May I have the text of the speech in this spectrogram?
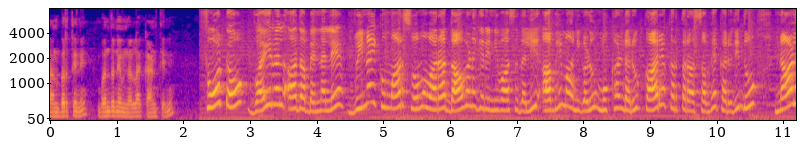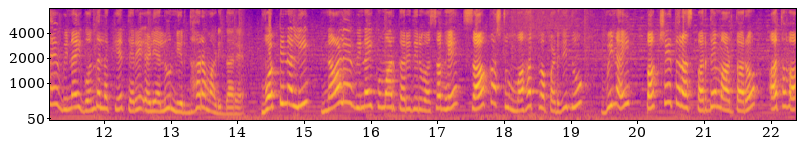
ನಾನು ಬರ್ತೀನಿ. ಬಂದು ನಿಮ್ಮನ್ನೆಲ್ಲ ಕಾಣ್ತೀನಿ. ಫೋಟೋ ವೈರಲ್ ಆದ ಬೆನ್ನಲ್ಲೇ ವಿನಯ್ ಕುಮಾರ್ ಸೋಮವಾರ ದಾವಣಗೆರೆ ನಿವಾಸದಲ್ಲಿ ಅಭಿಮಾನಿಗಳು, ಮುಖಂಡರು, ಕಾರ್ಯಕರ್ತರ ಸಭೆ ಕರೆದಿದ್ದು, ನಾಳೆ ವಿನಯ್ ಗೊಂದಲಕ್ಕೆ ತೆರೆ ಎಳೆಯಲು ನಿರ್ಧಾರ ಮಾಡಿದ್ದಾರೆ. ಒಟ್ಟಿನಲ್ಲಿ ನಾಳೆ ವಿನಯ್ ಕುಮಾರ್ ಕರೆದಿರುವ ಸಭೆ ಸಾಕಷ್ಟು ಮಹತ್ವ ಪಡೆದಿದ್ದು, ವಿನಯ್ ಪಕ್ಷೇತರ ಸ್ಪರ್ಧೆ ಮಾಡ್ತಾರೋ ಅಥವಾ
